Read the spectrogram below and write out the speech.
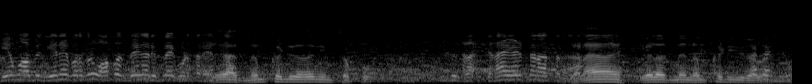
ಪಿ ಎಂ ಆಫೀಸ್ ಏನೇ ಬರೆದ್ರು ವಾಪಸ್ ಬೇಗ ರಿಪ್ಲೈ ಕೊಡ್ತಾರೆ ಅಂತ. ಅದೇ ನಂಬ್ಕೊಂಡಿರೋದೇ ನಿಮ್ಮ ತಪ್ಪು. ಜನ ಹೇಳೋದನ್ನ ನಮ್ಮ ಜನ ಹೇಳೋದನ್ನೇ ನಂಬ್ಕೊಂಡಿದ್ದೀರಲ್ಲ ನೀವು.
